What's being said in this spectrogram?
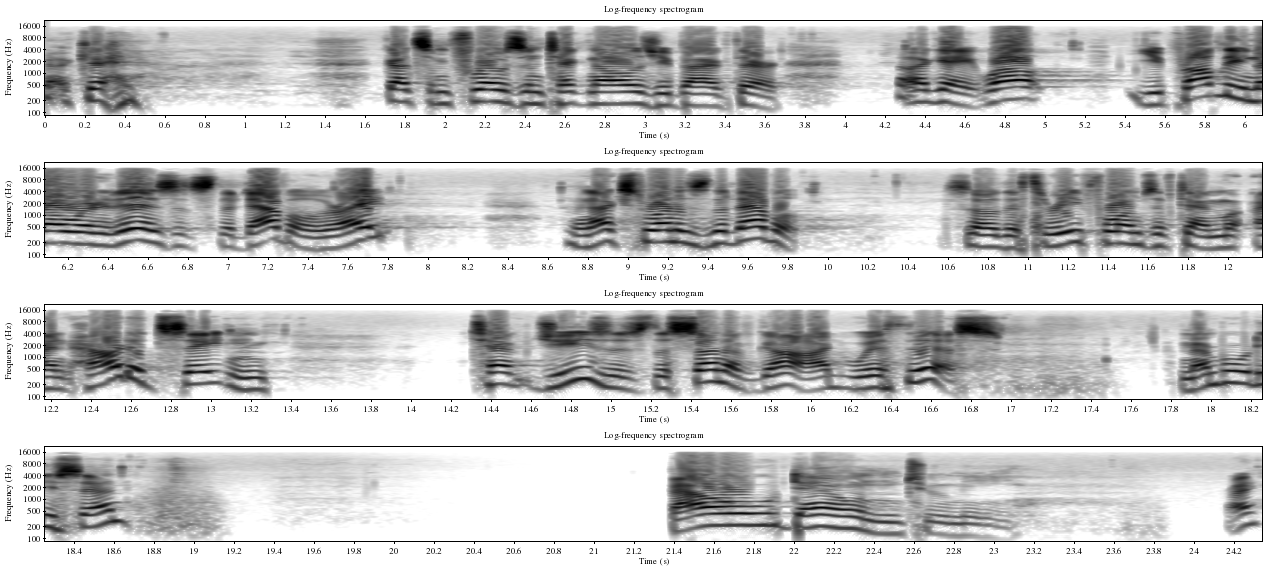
Okay. Got some frozen technology back there. Okay, well, you probably know what it is. It's the devil, right? The next one is the devil. So the three forms of tempt. And how did Satan tempt Jesus, the Son of God, with this? Remember what he said? Bow down to me. Right?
